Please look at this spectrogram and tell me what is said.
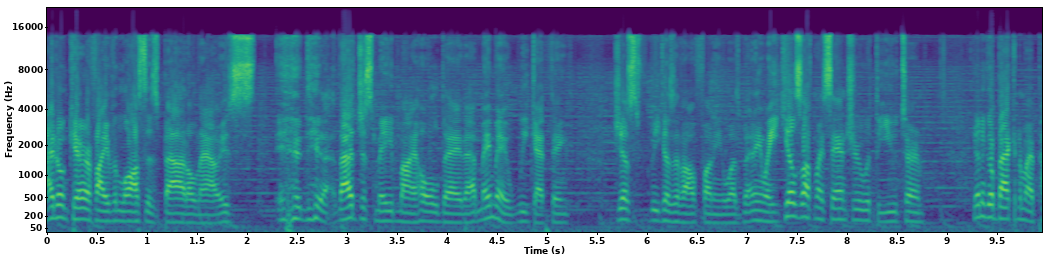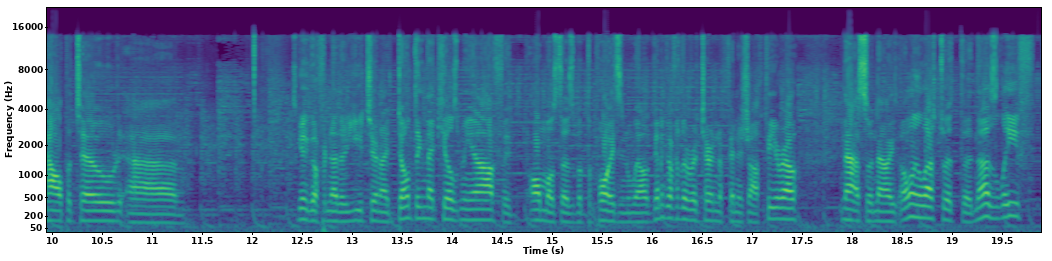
I don't care if I even lost this battle now. It's it, that just made my whole day. That made my week, I think, just because of how funny it was. But anyway, he kills off my Sandshrew with the U-turn. Gonna go back into my Palpitoad. Uh, he's gonna go for another U-turn. I don't think that kills me off. It almost does, but the poison will. Gonna go for the return to finish off Fearow. Now, so now he's only left with the Nuzleaf.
